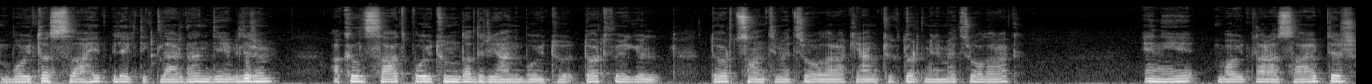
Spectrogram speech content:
boyuta sahip bilekliklerden diyebilirim. Akıllı saat boyutundadır yani boyutu 4,4 santimetre olarak yani 44 mm olarak en iyi boyutlara sahiptir.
